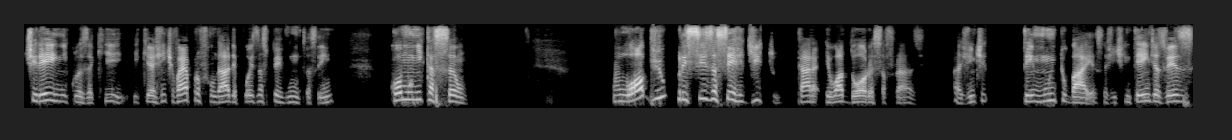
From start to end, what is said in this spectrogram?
tirei, Nicolas, aqui, e que a gente vai aprofundar depois nas perguntas, hein? Comunicação. O óbvio precisa ser dito. Cara, eu adoro essa frase. A gente tem muito bias. A gente entende, às vezes,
